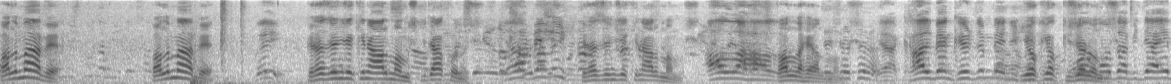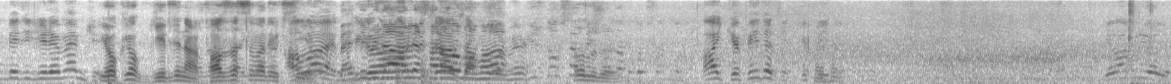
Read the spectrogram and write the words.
Balım abi. Balım abi. Biraz öncekini almamış. Bir daha konuş. yapmamış? Biraz öncekini almamış. Allah Allah. Vallahi almamış. Ya kalben kırdın beni. Yok, yok, güzel o olmuş. moda bir daha hep beni giremem ki. Yok yok girdin abi. Fazlası var eksiği yok. Allah Ben de bir daha öyle çağırsam ha. olur mu? Olur öyle. Ay köpeği de tut köpeği de. Gel lan buraya oğlum.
